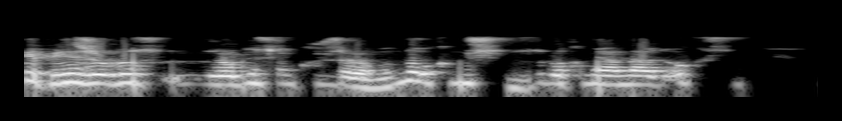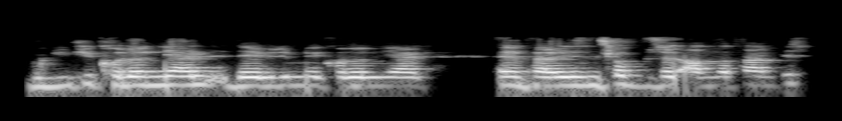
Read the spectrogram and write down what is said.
Hepiniz Robinson, Robinson Crusoe romanını okumuşsunuzdur. Okumayanlar da okusun. Bugünkü kolonyal devrimi, kolonyal emperyalizmi çok güzel anlatan bir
